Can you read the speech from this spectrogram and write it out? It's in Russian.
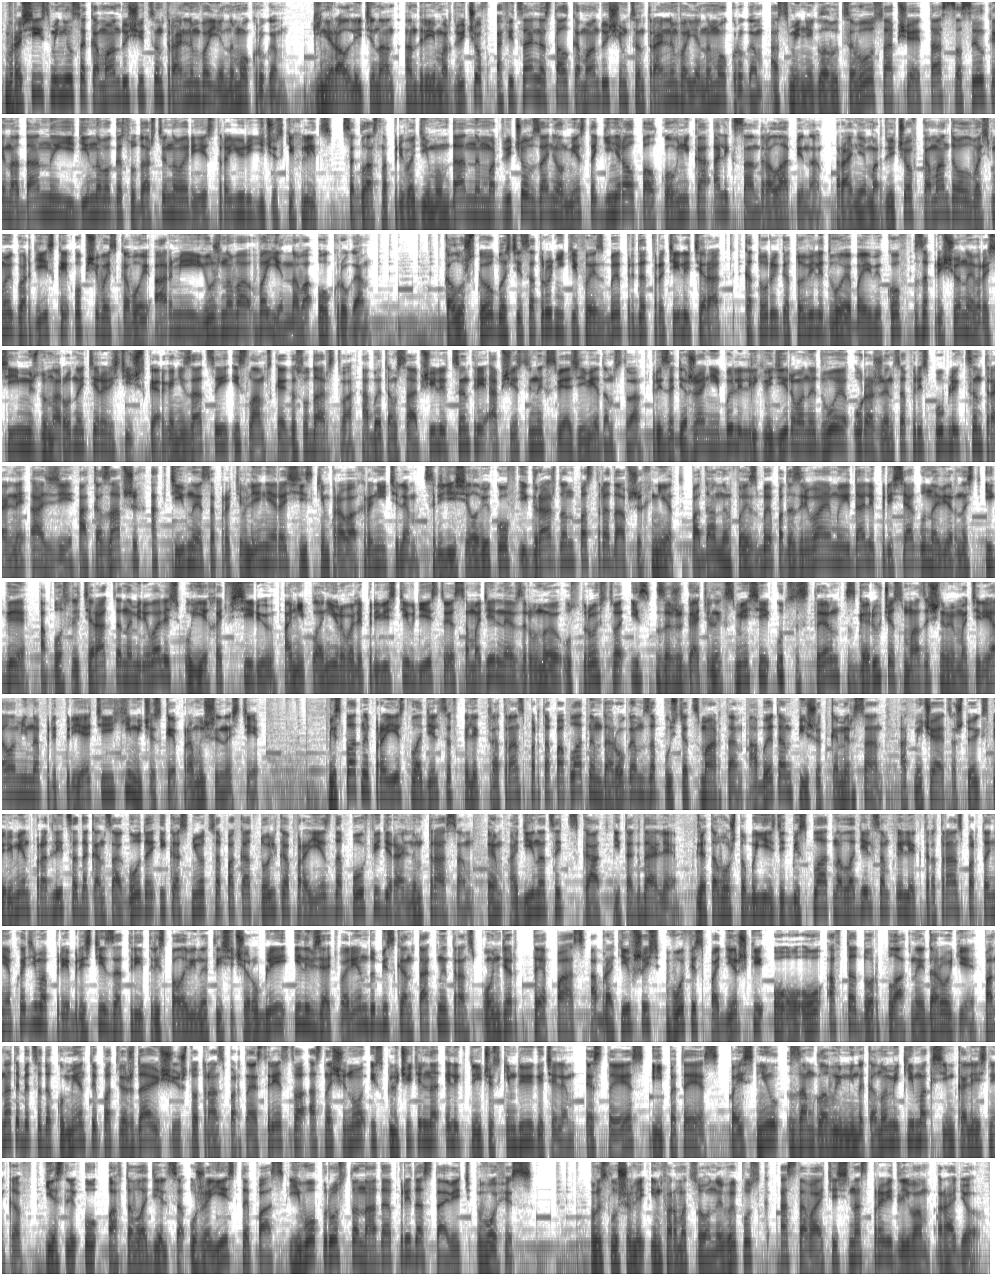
В России сменился командующий Центральным военным округом. Генерал-лейтенант Андрей Мордвичев официально стал командующим Центральным военным округом. О смене главы ЦВО сообщает ТАСС со ссылкой на данные Единого государственного реестра юридических лиц. Согласно приводимым данным, Мордвичев занял место генерал-полковника Александра Лапина. Ранее Мордвичев командовал 8-й гвардейской общевойсковой армией Южного военного округа. Калужской области сотрудники ФСБ предотвратили теракт, который готовили двое боевиков, запрещенной в России международной террористической организации «Исламское государство». Об этом сообщили в Центре общественных связей ведомства. При задержании были ликвидированы двое уроженцев республик Центральной Азии, оказавших активное сопротивление российским правоохранителям. Среди силовиков и граждан пострадавших нет. По данным ФСБ, подозреваемые дали присягу на верность ИГ, а после теракта намеревались уехать в Сирию. Они планировали привести в действие самодельное взрывное устройство из зажигательных смесей у цистерн с горюче-смазочными материалами на предприятии химической промышленности. Бесплатный проезд владельцев электротранспорта по платным дорогам запустят с марта. Об этом пишет коммерсант. Отмечается, что эксперимент продлится до конца года и коснется пока только проезда по федеральным трассам М11, СКАТ и так далее. Для того, чтобы ездить бесплатно, владельцам электротранспорта необходимо приобрести за 3-3,5 тысячи рублей или взять в аренду бесконтактный транспондер Т-Пас, обратившись в офис поддержки ООО «Автодор платной дороги». Понадобятся документы, подтверждающие, что транспортное средство оснащено оснащено исключительно электрическим двигателем СТС и ПТС, пояснил замглавы Минэкономики Максим Колесников. Если у автовладельца уже есть ТПАС, его просто надо предоставить в офис. Вы слушали информационный выпуск. Оставайтесь на справедливом радио.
